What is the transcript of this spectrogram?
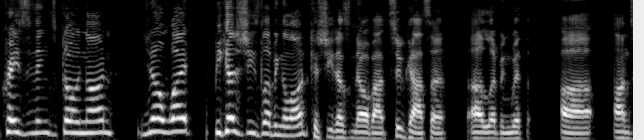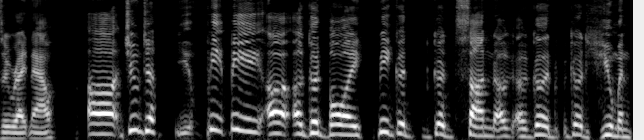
crazy thing's going on. You know what? Because she's living alone, because she doesn't know about Tsukasa uh, living with uh Anzu right now. Uh, Junta, you be be a, a good boy, be good good son, a, a good good human,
